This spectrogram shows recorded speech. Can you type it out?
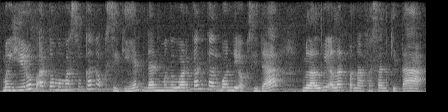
menghirup atau memasukkan oksigen dan mengeluarkan karbon dioksida melalui alat pernafasan kita.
